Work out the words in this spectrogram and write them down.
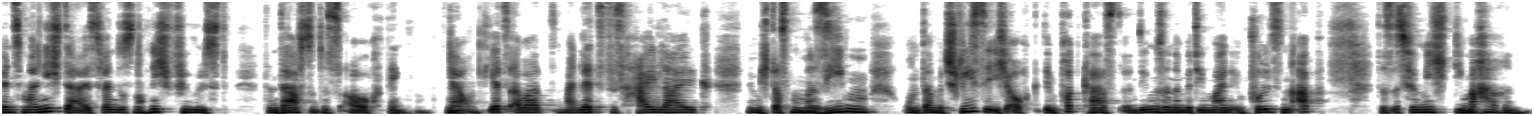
wenn es mal nicht da ist, wenn du es noch nicht fühlst, dann darfst du das auch denken. Ja, und jetzt aber mein letztes Highlight, nämlich das Nummer sieben. Und damit schließe ich auch den Podcast in dem Sinne mit den meinen Impulsen ab. Das ist für mich die Macherin.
